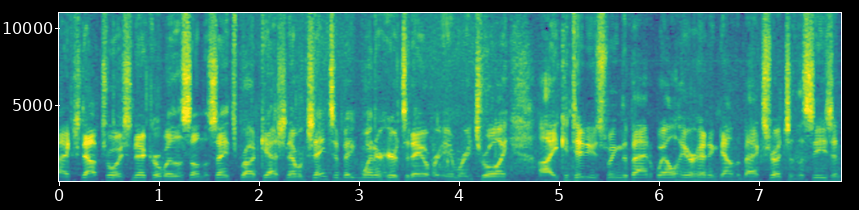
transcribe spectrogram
Action out Troy Snitker with us on the Saints Broadcast Network. Saints a big winner here today over Emory Troy. Uh, you continue to swing the bat well here heading down the back stretch of the season.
